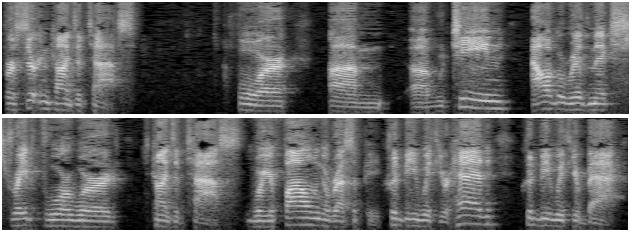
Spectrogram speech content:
for certain kinds of tasks, for um, uh, routine, algorithmic, straightforward kinds of tasks where you're following a recipe. Could be with your head, could be with your back.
